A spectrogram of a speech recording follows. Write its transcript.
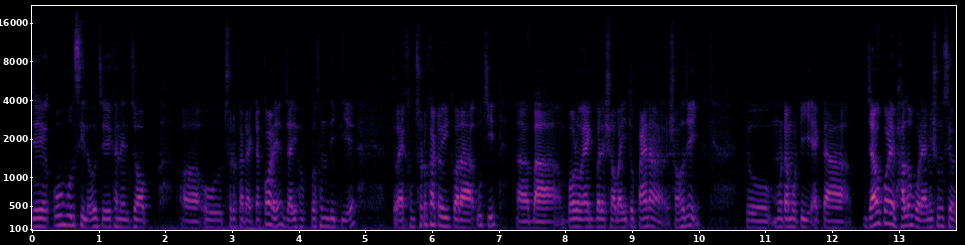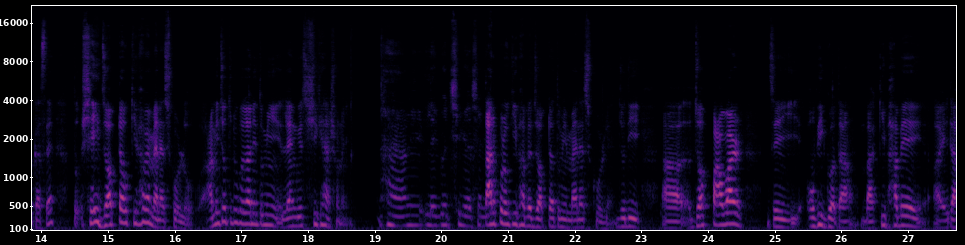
যে ও বলছিল যে এখানে জব ও ছোটখাটো একটা করে যাই হোক প্রথম দিক দিয়ে। তো এখন ছোটখাটোই করা উচিত বা বড় একবারে সবাই তো পায় না সহজেই। তো মোটামুটি একটা যাও করে ভালো করে আমি শুনছি ওর কাছে। তো সেই জবটাও কীভাবে ম্যানেজ করল? আমি যতটুকু জানি তুমি ল্যাঙ্গুয়েজ শিখে আসো নাই। হ্যাঁ আমি ল্যাঙ্গুয়েজ শিখে আসি তারপরেও কীভাবে জবটা তুমি ম্যানেজ করলে? যদি জব পাওয়ার যেই অভিজ্ঞতা বা কীভাবে এটা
